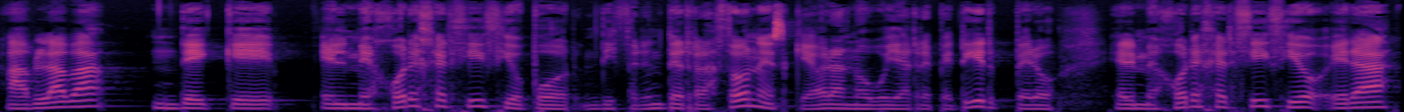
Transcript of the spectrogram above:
hablaba de que el mejor ejercicio por diferentes razones que ahora no voy a repetir, pero el mejor ejercicio era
